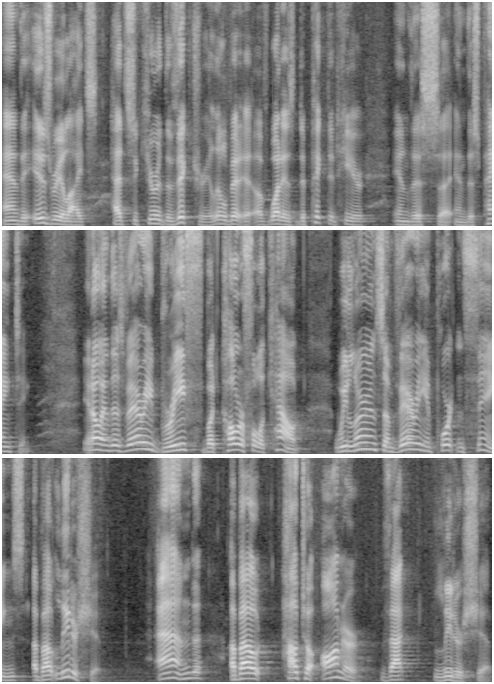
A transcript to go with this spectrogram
and the Israelites had secured the victory, a little bit of what is depicted here in this, uh, in this painting. You know, in this very brief but colorful account, we learn some very important things about leadership and about how to honor that leadership.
